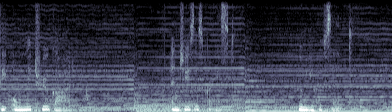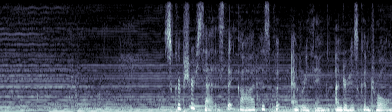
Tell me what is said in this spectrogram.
the only true God, and Jesus Christ, whom you have sent. Scripture says that God has put everything under his control.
